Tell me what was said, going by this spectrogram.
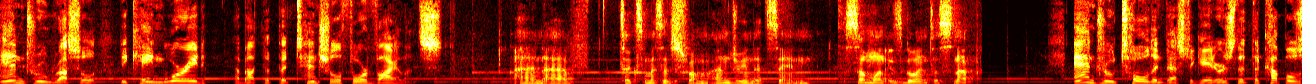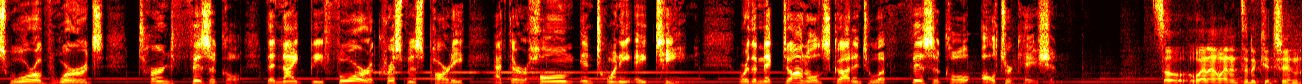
Andrew Russell became worried about the potential for violence. And I have text message from Andreen that's saying someone is going to snap. Andrew told investigators that the couple's war of words turned physical the night before a Christmas party at their home in 2018, where the McDonalds got into a physical altercation. So when I went into the kitchen,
